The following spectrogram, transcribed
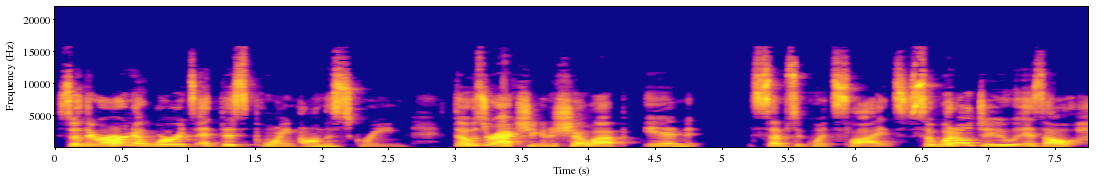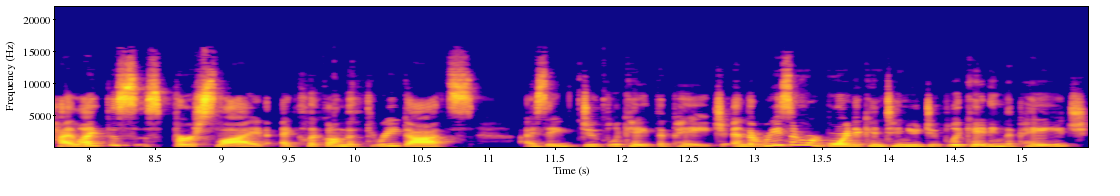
So there are no words at this point on the screen. Those are actually going to show up in subsequent slides. So what I'll do is I'll highlight this first slide. I click on the three dots. I say duplicate the page. And the reason we're going to continue duplicating the page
